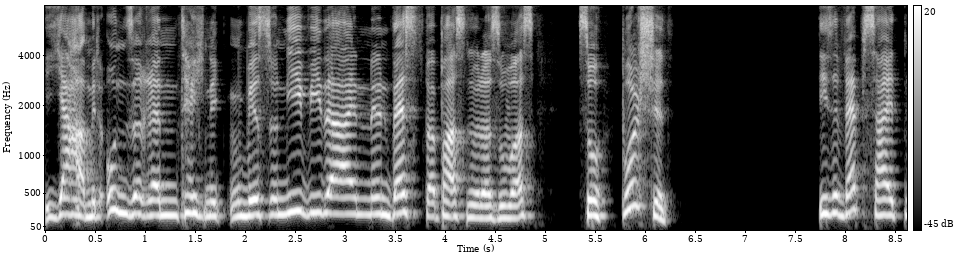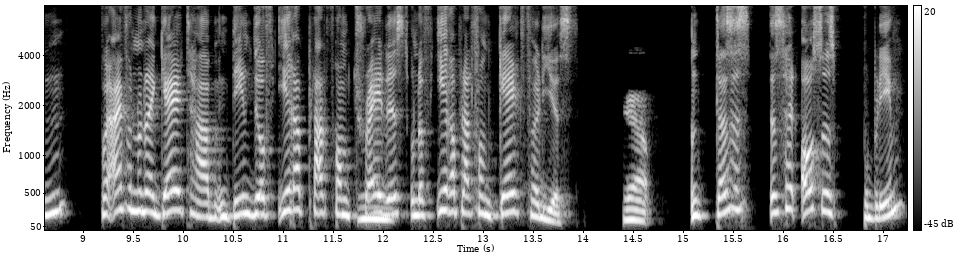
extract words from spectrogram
ja, mit unseren Techniken wirst du nie wieder einen Invest verpassen oder sowas. So, Bullshit. Diese Webseiten wollen einfach nur dein Geld haben, indem du auf ihrer Plattform tradest und auf ihrer Plattform Geld verlierst. ja. Und das ist, das ist halt auch so das Problem.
